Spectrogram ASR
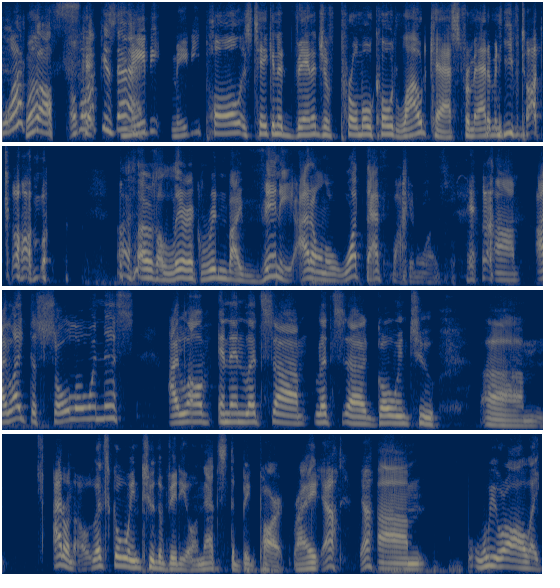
what the fuck is that? Maybe maybe Paul is taking advantage of promo code Loudcast from AdamandEve.com. I thought it was a lyric written by Vinnie. I don't know what that fucking was. um, I like the solo in this. I love, and then let's um, let's uh, go into, um, I don't know. Let's go into the video, and that's the big part, right? Yeah, yeah. Um, we were all like,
